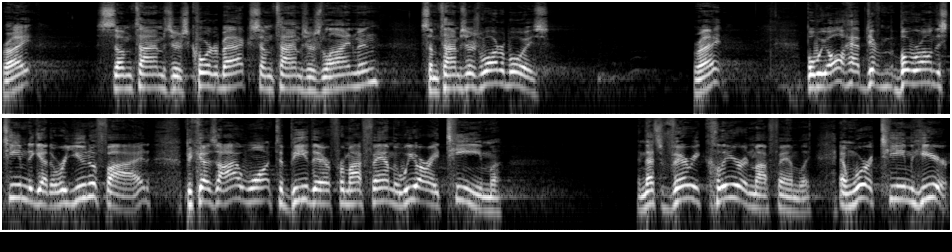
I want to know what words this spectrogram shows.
Right? Sometimes there's quarterbacks, sometimes there's linemen, sometimes there's water boys. Right? But we all have different, but we're on this team together. We're unified because I want to be there for my family. We are a team. And that's very clear in my family. And we're a team here.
